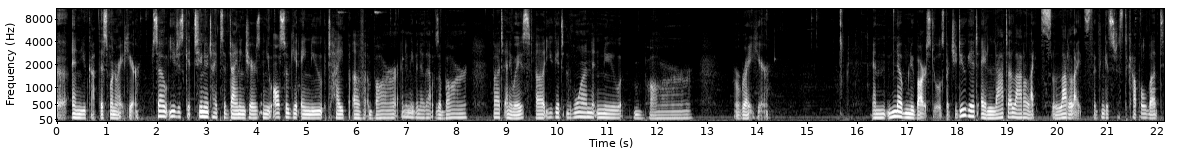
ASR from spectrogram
Uh, and you've got this one right here. So you just get two new types of dining chairs, and you also get a new type of bar. I didn't even know that was a bar. But anyways, uh, you get one new bar right here. And no new bar stools, but you do get a lot, a lot of lights. A lot of lights. I think it's just a couple, but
